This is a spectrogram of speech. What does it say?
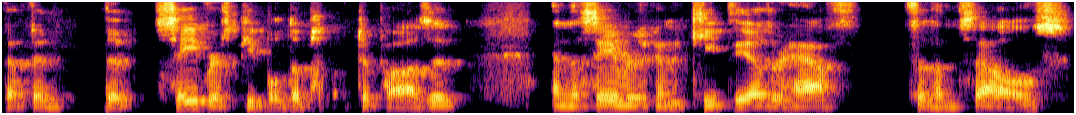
that the, the savers people de- deposit and the savers are going to keep the other half for themselves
